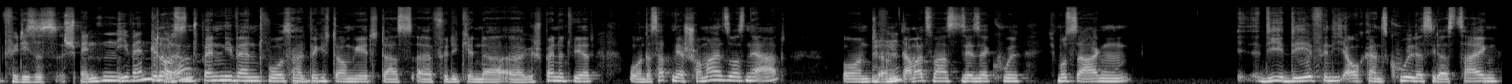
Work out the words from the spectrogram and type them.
für dieses Spenden-Event. Genau, es ist ein Spendenevent, wo es halt wirklich darum geht, dass äh, für die Kinder äh, gespendet wird. Und das hatten wir schon mal sowas in der Art. Und Mhm. ähm, damals war es sehr, sehr cool. Ich muss sagen, die Idee finde ich auch ganz cool, dass sie das zeigen.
